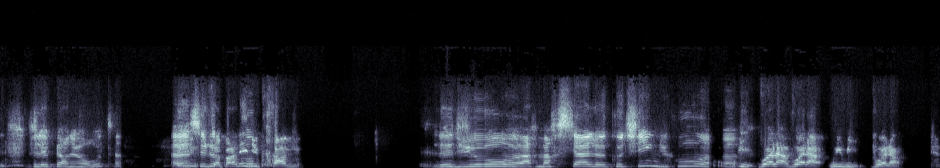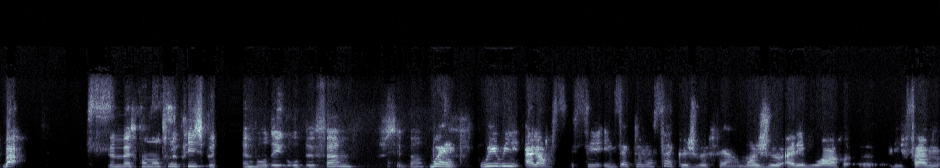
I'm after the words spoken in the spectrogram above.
je l'ai perdu en route. Euh, c'est le... parlé du crave. Le duo euh, art martial coaching, du coup. Euh, oui, voilà, voilà. Oui, oui, voilà. Bah, le mettre en entreprise, peut-être même pour des groupes de femmes, je sais pas. Ouais, oui, oui. Alors, c'est exactement ça que je veux faire. Moi, je veux aller voir les femmes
